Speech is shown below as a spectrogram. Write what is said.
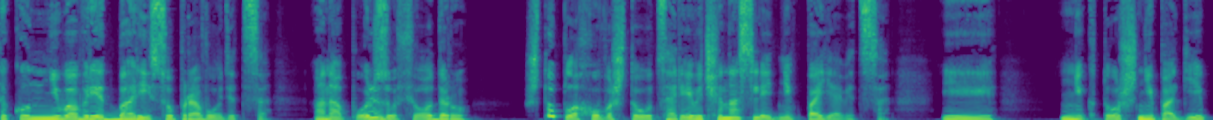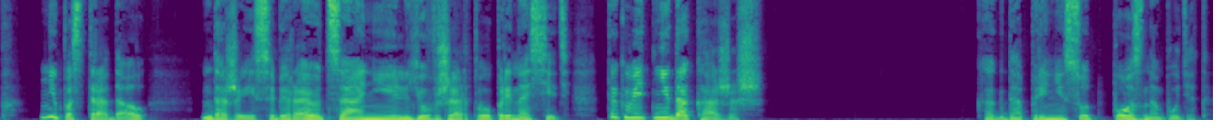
Так он не во вред Борису проводится, а на пользу Федору. Что плохого, что у царевича наследник появится? И никто ж не погиб, не пострадал. Даже и собираются они Илью в жертву приносить, так ведь не докажешь. Когда принесут, поздно будет.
